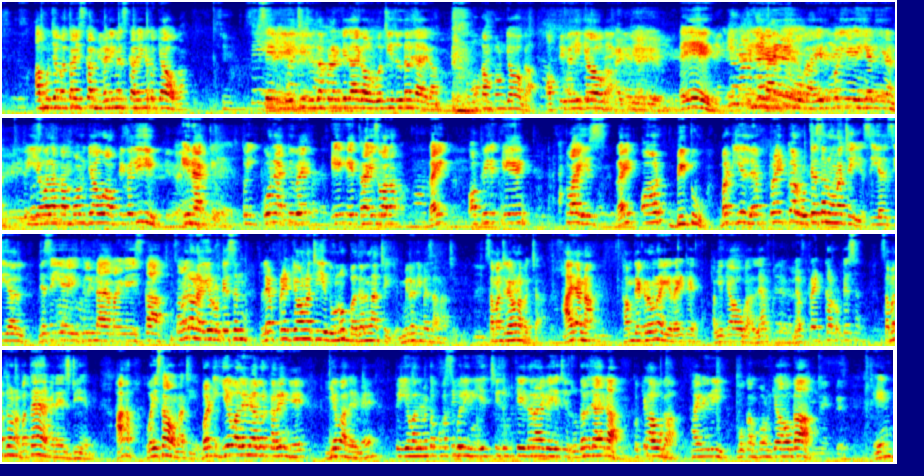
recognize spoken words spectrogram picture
अब मुझे बताओ इसका मिरर इमेज करेंगे तो क्या होगा? सेम ये चीज़ इधर पलट के जाएगा और वो चीज़ उधर जाएगा। कंपाउंड क्या होगा? ऑप्टिकली क्या होगा? ए इनएक्टिव होगा। ये देखो ये ईयन ईयन तो ये वाला कंपाउंड क्या हुआ? ऑप्टिकली इनएक्टिव तो कौन एक्टिव है? ए ए थ्राइस वाला राइट और फिर ए ट्वाइस राइट और B2 बट ये लेफ़्ट राइट का रोटेशन होना चाहिए। ClCl जैसे ये इथिलीन डायमाइन है इसका। समझ लो ना? ये रोटेशन लेफ़्ट राइट क्या होना चाहिए? दोनों बदलना चाहिए। मिरर इमेज आना चाहिए। समझ रहे हो ना बच्चा? हाँ या ना? हम देख रहे हो ना, ये राइट है। अब ये क्या होगा? लेफ़्ट लेफ़्ट राइट का रोटेशन समझ रहे हो ना? बताया मैंने एस में हाँ वैसा होना चाहिए। बट ये वाले में अगर करेंगे, ये वाले में तो ये वाले में तो पॉसिबल ही नहीं। ये चीज़ उठ के इधर आएगा, ये चीज़ उधर जाएगा। तो क्या होगा? फाइनली वो कंपाउंड क्या होगा? इन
